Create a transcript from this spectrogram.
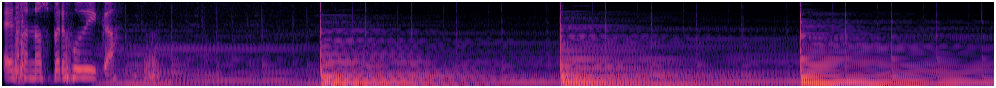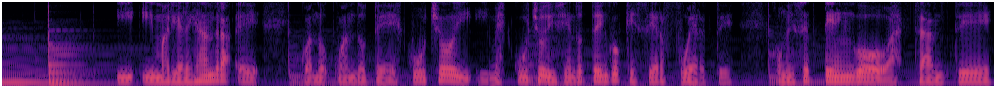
Eso nos perjudica. Y, María Alejandra, eh, cuando, cuando te escucho y, me escucho diciendo tengo que ser fuerte, con ese tengo bastante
